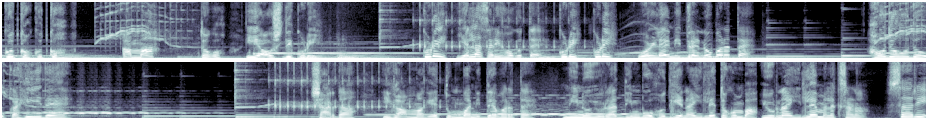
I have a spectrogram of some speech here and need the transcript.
ಕೂತ್ಕೋ ಕೂತ್ಕೋ. ಅಮ್ಮ ತಗೋ ಈ ಔಷಧಿ ಕುಡಿ. ಕುಡಿ ಎಲ್ಲ ಸರಿ ಹೋಗುತ್ತೆ. ಕುಡಿ ಕುಡಿ. ಒಳ್ಳೆ ನಿದ್ರೆನೂ ಬರುತ್ತೆ. ಹೌದು ಹೌದು ಕಹಿ ಇದೆ. ಶಾರದಾ ಈಗ ಅಮ್ಮಗೆ ತುಂಬಾ ನಿದ್ದೆ ಬರುತ್ತೆ. ನೀನು ಇವರ ದಿಂಬು ಹೊದ್ಗೆನ ಇಲ್ಲೇ ತಗೊಂಬಾ. ಇವ್ರನ್ನ ಇಲ್ಲೇ ಮಲಗ್ಸೋಣ. ಸರಿ.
